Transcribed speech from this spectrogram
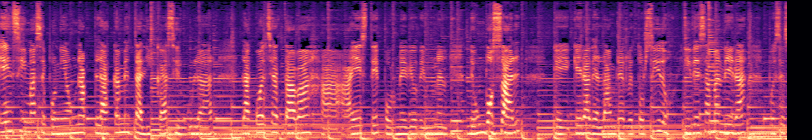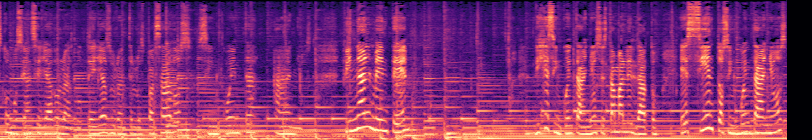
encima se ponía una placa metálica circular, la cual se ataba a, este por medio de, de un bozal que, era de alambre retorcido. Y de esa manera, pues es como se han sellado las botellas durante los pasados 50 años. Finalmente, dije 50 años, está mal el dato, es 150 años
